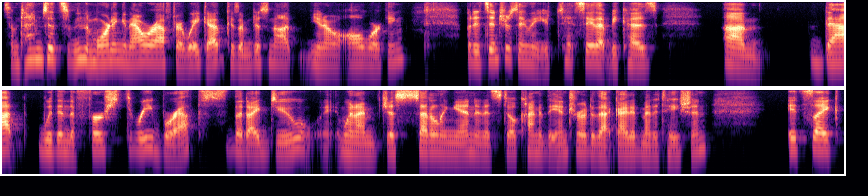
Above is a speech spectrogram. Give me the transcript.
Sometimes it's in the morning an hour after I wake up because I'm just not, you know, all working. But it's interesting that you t- say that because um that within the first three breaths that I do eh, when I'm just settling in and it's still kind of the intro to that guided meditation, it's like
